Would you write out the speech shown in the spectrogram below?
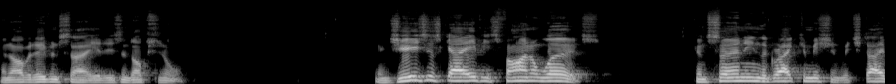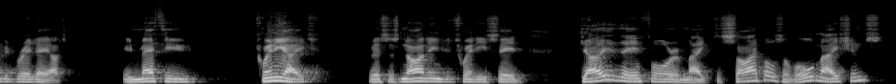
and I would even say it isn't optional. When Jesus gave his final words concerning the Great Commission, which David read out in Matthew 28, verses 19 to 20, said, Go therefore and make disciples of all nations,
